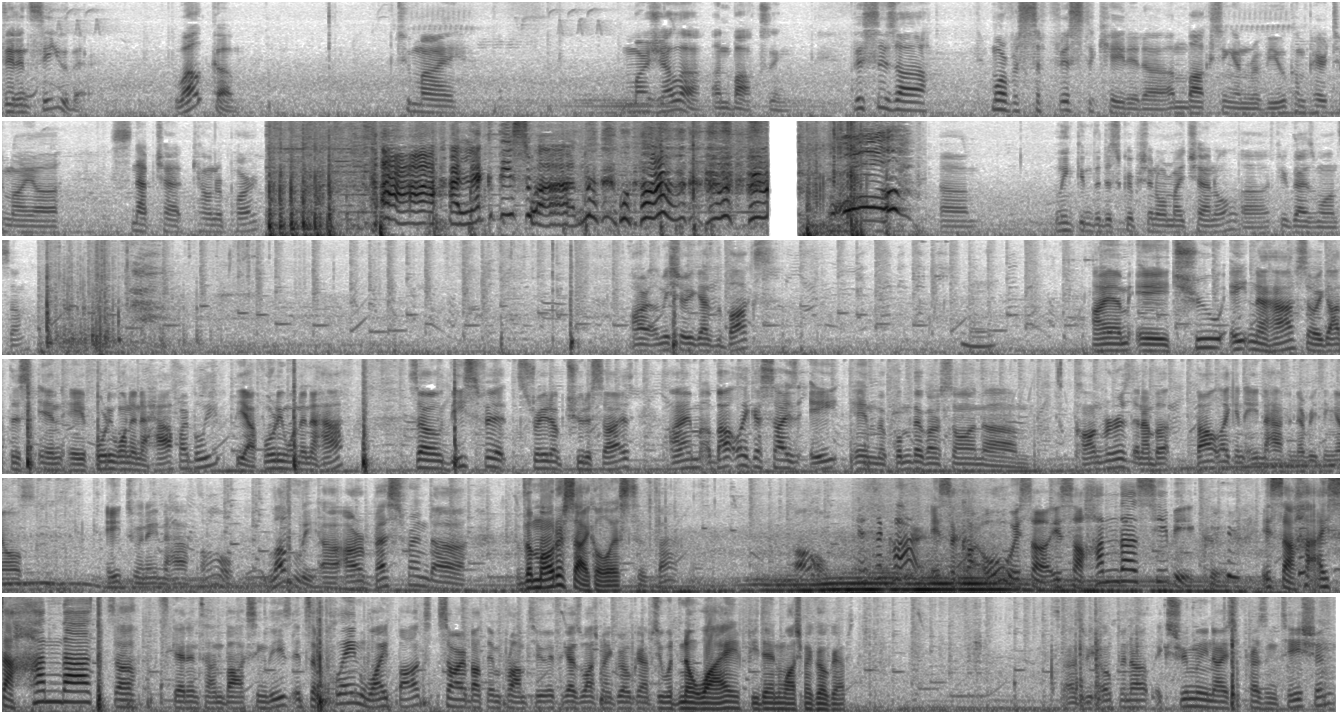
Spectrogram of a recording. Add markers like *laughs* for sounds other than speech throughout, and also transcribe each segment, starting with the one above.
didn't see you there. Welcome to my Margiela unboxing. This is uh, more of a sophisticated uh, unboxing and review compared to my uh, Snapchat counterpart. Ah, I like this one. oh! *laughs* Um, link in the description or my channel uh, if you guys want some. Alright, let me show you guys the box. I am a true eight and a half, so I got this in a 41 and a half, I believe. Yeah, 41 and a half. So these fit straight up true to size. I'm about like a size eight in the Comme des Garçons um, Converse, and I'm about like an eight and a half in everything else. Eight to an eight and a half. Oh, lovely. Uh, our best friend, uh, the motorcyclist, is back. Oh. It's a car. It's a car. Oh, it's a it's a Honda Civic. *laughs* It's a it's a Honda. So let's get into unboxing these. It's a plain white box. Sorry about the impromptu. If you guys watch my Grow Grabs, you would know why. If you didn't watch my Grow Grabs. So as we open up, extremely nice presentation.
